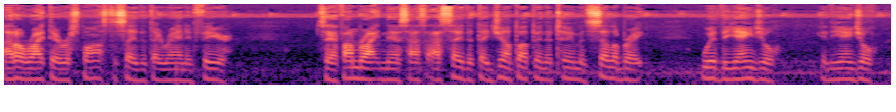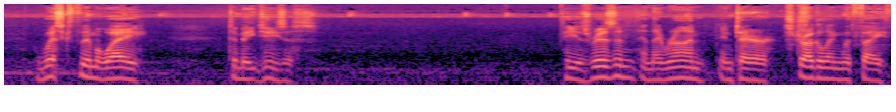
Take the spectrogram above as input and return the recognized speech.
I don't write their response to say that they ran in fear. Say, if I'm writing this, I, I say that they jump up in the tomb and celebrate with the angel, and the angel whisks them away to meet Jesus. He is risen, and they run in terror, struggling with faith.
